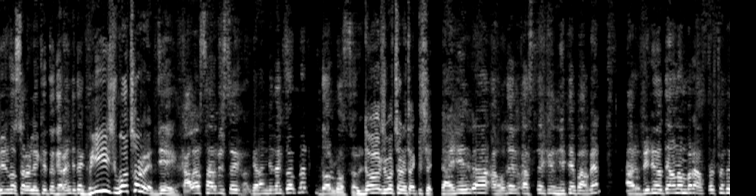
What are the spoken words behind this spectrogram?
বিশ বছরের লিখিত গ্যারান্টি থাকবে। বিশ বছরের? জি কালার সার্ভিসের গ্যারান্টি থাকবে আপনার দশ বছর। দশ বছরের থাকতেছে ডাইনিংটা আমাদের কাছ থেকে নিতে পারবেন। আর ভিডিও দেওয়া নম্বরে আপনার সাথে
